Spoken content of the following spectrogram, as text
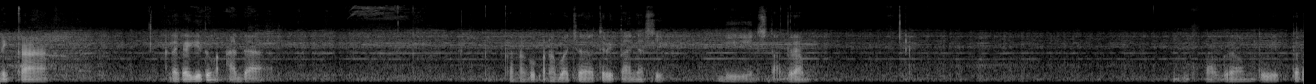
nikah. Ada kayak gitu? Ada. Karena gue pernah baca ceritanya sih di Instagram. Instagram Twitter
